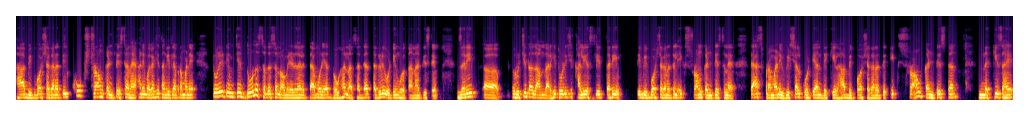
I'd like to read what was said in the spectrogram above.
हा बिग बॉस शहरातील खूप स्ट्रॉंग कंटेस्टंट आहे. आणि मगाशी सांगितल्याप्रमाणे टोळी टीमचे दोनच सदस्य नॉमिनेट झाले त्यामुळे या दोघांना सध्या तगडी वोटिंग होताना दिसते. जरी रुचिता जामदार ही थोडीशी खाली असली तरी ती बिग बॉसच्या घरातील एक स्ट्रॉंग कंटेस्टंट आहे. त्याचप्रमाणे विशाल कोटियान देखील हा बिग बॉसच्या घरातील एक स्ट्रॉंग कंटेस्टंट नक्कीच आहे.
